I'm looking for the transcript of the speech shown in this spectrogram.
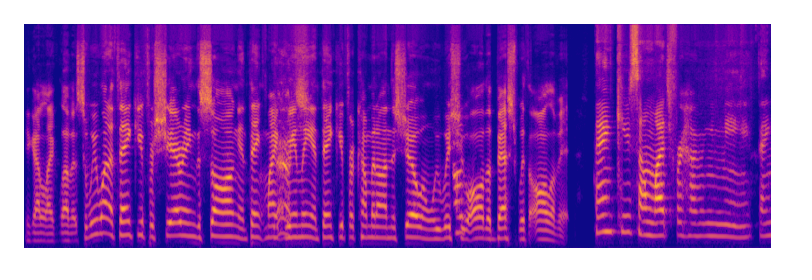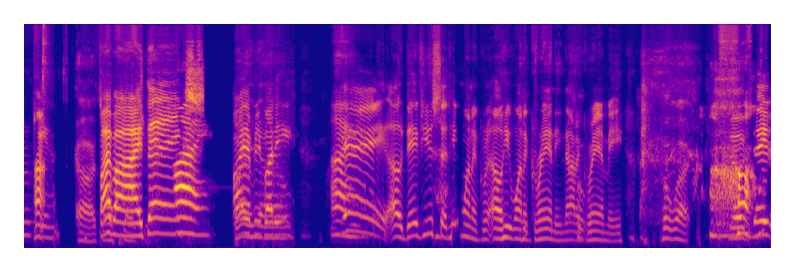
You gotta like love it. So we want to thank you for sharing the song and thank Mike Yes. Greenlee and thank you for coming on the show. And we wish Oh. you all the best with all of it. Thank you so much for having me. Thank Ah, you. Oh, bye bye. Thanks. Bye. Bye, Bye everybody. Bye. Yay. Oh, Dave Hughes said he won a oh he won a granny, not a Grammy. For what? No, Dave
